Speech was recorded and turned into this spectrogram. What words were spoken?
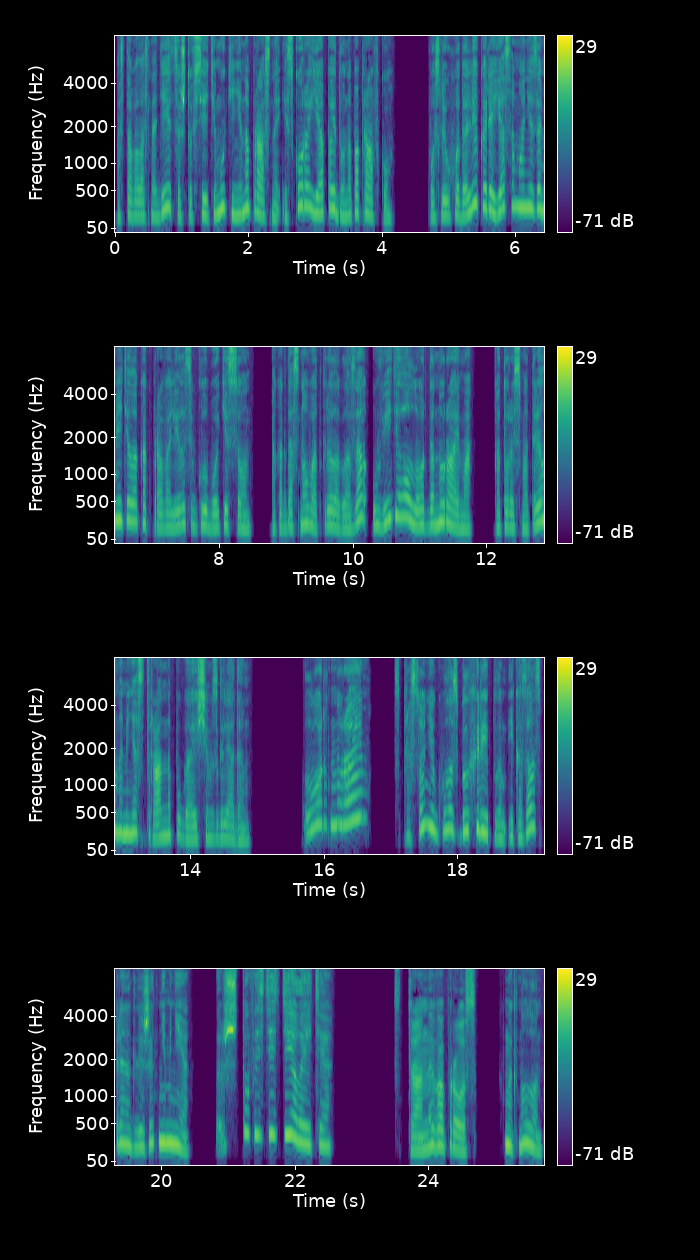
Оставалось надеяться, что все эти муки не напрасны, и скоро я пойду на поправку. После ухода лекаря я сама не заметила, как провалилась в глубокий сон, а когда снова открыла глаза, увидела лорда Нурайма, который смотрел на меня странно пугающим взглядом. «Лорд Нурайм?» Спросонья голос был хриплым и, казалось, принадлежит не мне. «Что вы здесь делаете?» «Странный вопрос», — хмыкнул он,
